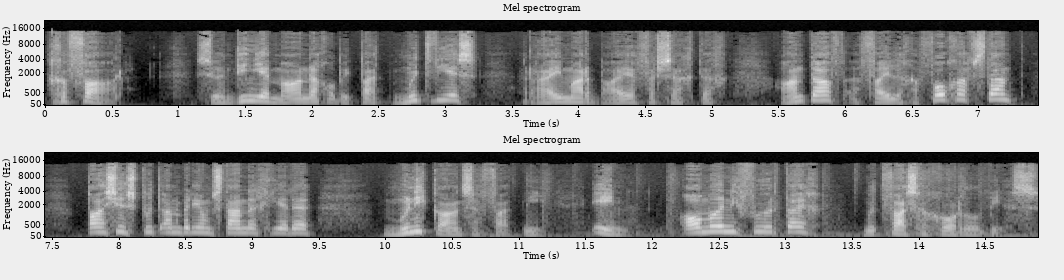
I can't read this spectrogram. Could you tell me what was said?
gevaar. So indien jy maandag op die pad moet wees, ry maar baie versigtig. Handhaaf 'n veilige volgafstand pas jou spoed aan by die omstandighede, moenie kansse vat nie en almal in die voertuig moet vasgegordel wees.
